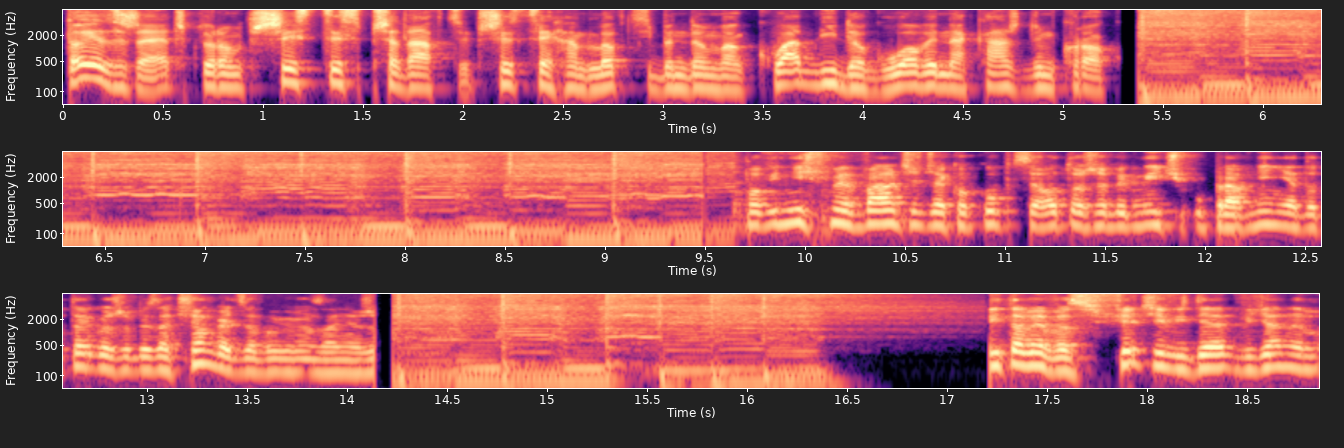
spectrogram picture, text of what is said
To jest rzecz, którą wszyscy sprzedawcy, wszyscy handlowcy będą wam kładli do głowy na każdym kroku. Powinniśmy walczyć jako kupcy o to, żeby mieć uprawnienia do tego, żeby zaciągać zobowiązania. Witamy Was w świecie widzia- widzianym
